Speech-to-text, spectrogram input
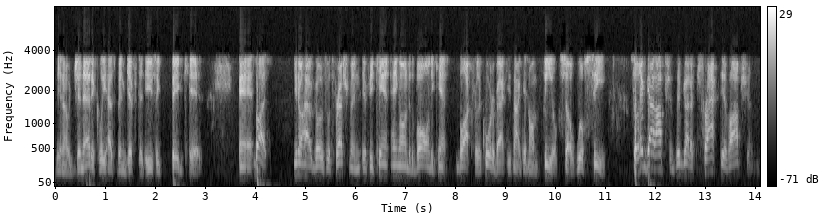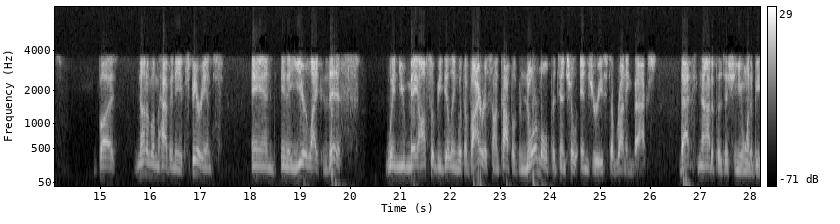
you know, genetically has been gifted. He's a big kid, and but you know how it goes with freshmen. If he can't hang on to the ball and he can't block for the quarterback, he's not getting on the field. So we'll see. So they've got options. They've got attractive options, but none of them have any experience. And in a year like this, when you may also be dealing with a virus on top of normal potential injuries to running backs, that's not a position you want to be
